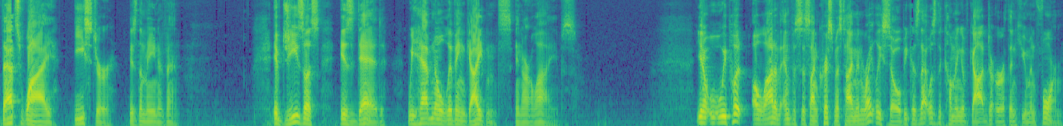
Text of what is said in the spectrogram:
That's why Easter is the main event. If Jesus is dead, we have no living guidance in our lives. You know, we put a lot of emphasis on Christmas time, and rightly so, because that was the coming of God to earth in human form.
